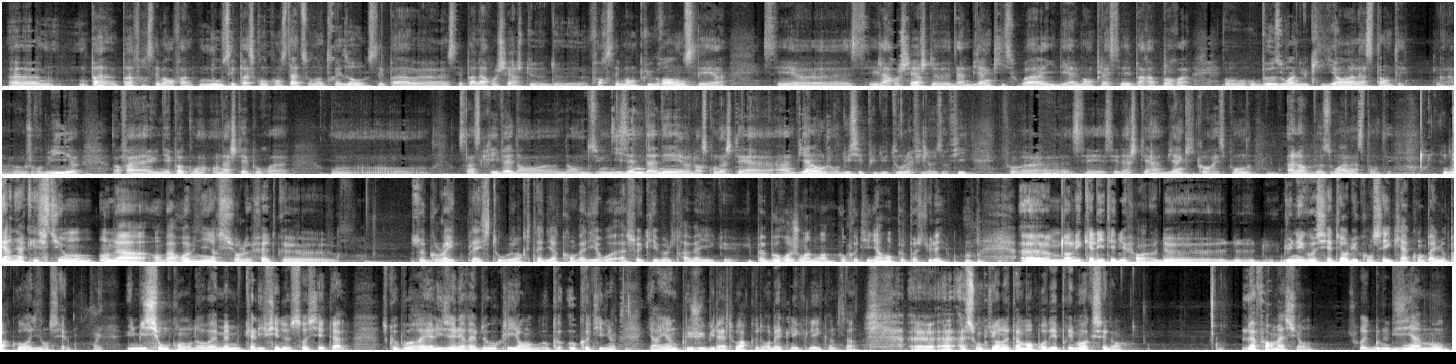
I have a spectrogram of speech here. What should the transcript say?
Euh, pas, forcément. Enfin, nous, c'est pas ce qu'on constate sur notre réseau. C'est pas, euh, c'est pas la recherche de, forcément plus grand. C'est, c'est, euh, c'est la recherche d'un bien qui soit idéalement placé par rapport aux besoins du client à l'instant T. Aujourd'hui, enfin à une époque, on, achetait pour, euh, on, s'inscrivait dans, une dizaine d'années euh, lorsqu'on achetait un, bien. Aujourd'hui, c'est plus du tout la philosophie. c'est d'acheter un bien qui corresponde à leurs besoins à l'instant T. Dernière question. On a, on va revenir sur le fait que The Great Place to Work, c'est-à-dire qu'on va dire à ceux qui veulent travailler qu'ils peuvent vous rejoindre hein, au quotidien, on peut postuler, euh, dans les qualités du, du, négociateur, du conseiller qui accompagne le parcours résidentiel. Une mission qu'on devrait même qualifier de sociétale, parce que vous réalisez les rêves de vos clients au, quotidien. Il n'y a rien de plus jubilatoire que de remettre les clés comme ça euh, à, son client, notamment pour des primo-accédants. La formation, je voudrais que vous nous disiez un mot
